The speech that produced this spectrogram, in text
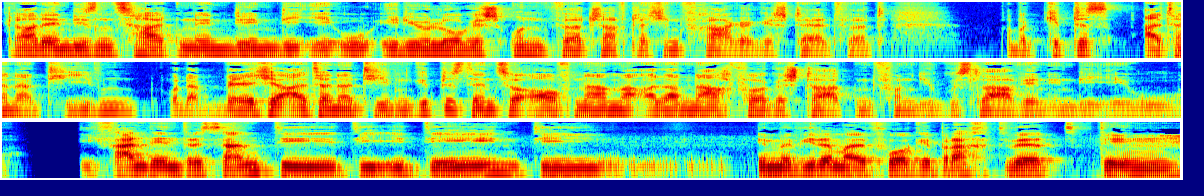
Gerade in diesen Zeiten, in denen die EU ideologisch und wirtschaftlich in Frage gestellt wird. Aber gibt es Alternativen? Oder welche Alternativen gibt es denn zur Aufnahme aller Nachfolgestaaten von Jugoslawien in die EU? Ich fand interessant die, die Idee, die immer wieder mal vorgebracht wird, den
